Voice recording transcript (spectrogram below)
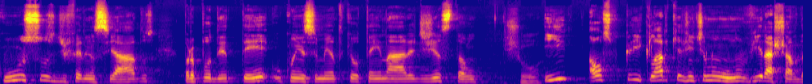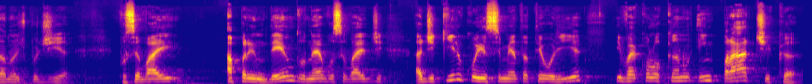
cursos diferenciados para poder ter o conhecimento que eu tenho na área de gestão. Show. E, aos, e claro que a gente não, não vira a chave da noite para o dia. Você vai aprendendo, né? você vai adquirir o conhecimento, a teoria e vai colocando em prática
